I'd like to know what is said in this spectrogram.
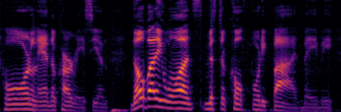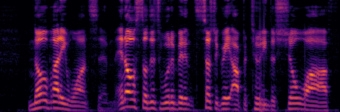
Poor Lando Calrissian. Nobody wants Mr. Colt 45, baby. Nobody wants him. And also, this would have been such a great opportunity to show off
